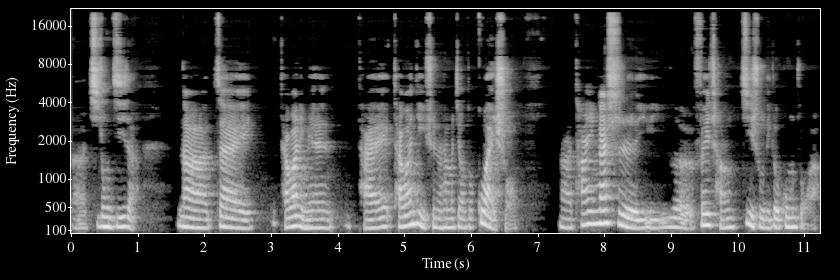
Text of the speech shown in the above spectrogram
呃起重机的。那在台湾里面，台台湾地区呢，他们叫做怪手。那他应该是一个非常技术的一个工种啊，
